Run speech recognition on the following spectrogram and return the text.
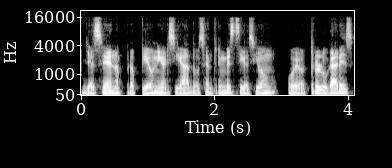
ya sea en la propia universidad o centro de investigación o de otros lugares,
